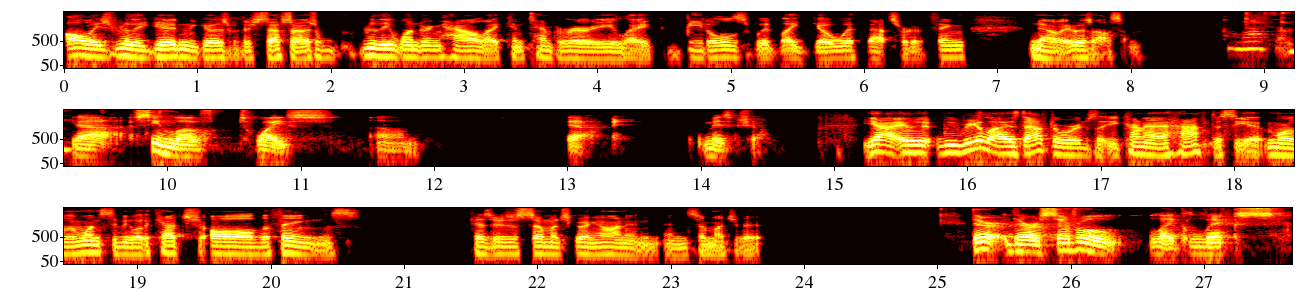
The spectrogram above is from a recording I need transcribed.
always really good and it goes with their stuff so i was really wondering how like contemporary like beatles would like go with that sort of thing no it was awesome Oh, awesome. yeah. I've seen Love twice. Um, yeah, amazing show. Yeah it, we realized afterwards that you kind of have to see it more than once to be able to catch all the things because there's just so much going on and, and so much of it There, there are several like licks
